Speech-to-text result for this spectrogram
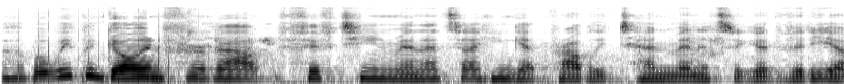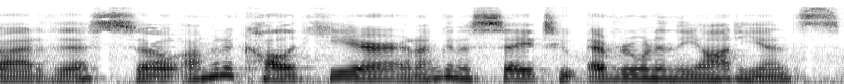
uh, but we've been going for about 15 minutes. I can get probably 10 minutes of good video out of this. So I'm going to call it here, and I'm going to say to everyone in the audience,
